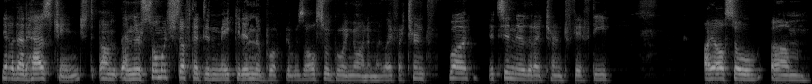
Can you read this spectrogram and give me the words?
Yeah that has changed. Um, and there's so much stuff that didn't make it in the book that was also going on in my life. I turned well it's in there that i turned 50 i also um,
